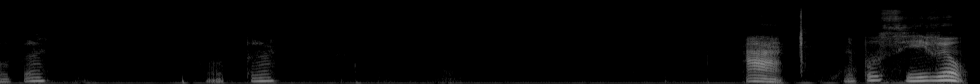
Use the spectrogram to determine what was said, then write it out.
Opa. Opa. Ah, é possível.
